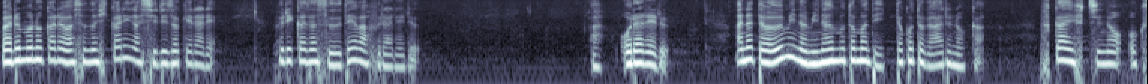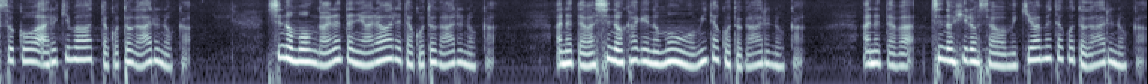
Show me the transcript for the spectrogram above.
悪者からはその光が退けられ、振りかざす腕は振られる。あ、折られる。あなたは海の源まで行ったことがあるのか深い淵の奥底を歩き回ったことがあるのか死の門があなたに現れたことがあるのか。あなたは死の影の門を見たことがあるのか。あなたは地の広さを見極めたことがあるのか。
